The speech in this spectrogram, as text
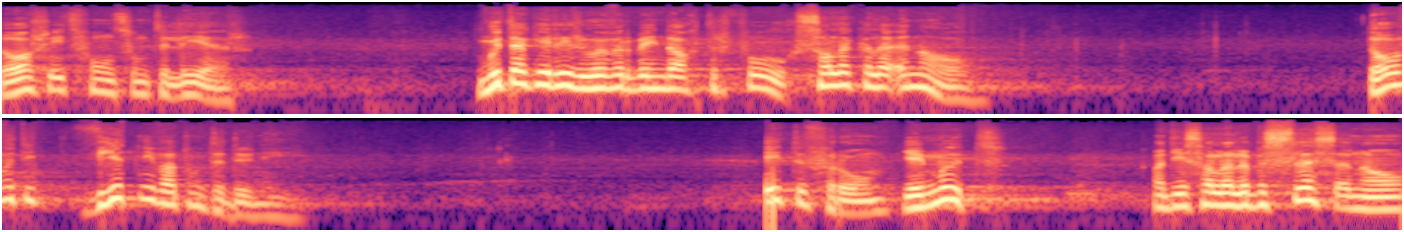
Daar's iets vir ons om te leer. Moet ek hierdie rowerbende agtervolg? Sal ek hulle inhaal? Dawid weet nie wat om te doen nie. Hy het vir hom, jy moet want jy sal hulle beslis inhaal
